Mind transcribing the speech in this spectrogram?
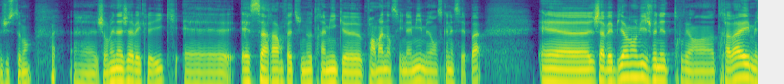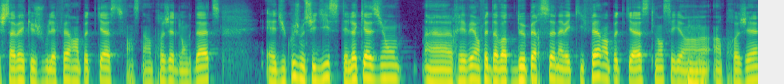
justement. j'ai emménagé avec Loïc et, et, Sarah, en fait, une autre amie que, enfin maintenant c'est une amie, mais on se connaissait pas. Euh, j'avais bien envie, je venais de trouver un travail, mais je savais que je voulais faire un podcast. Enfin, c'était un projet de longue date. Et du coup, je me suis dit, c'était l'occasion, euh, rêver en fait d'avoir deux personnes avec qui faire un podcast, lancer un, mhm. projet.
